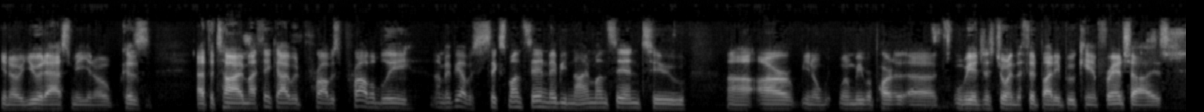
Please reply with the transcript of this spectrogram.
you know you had asked me, you know, because at the time I think I would probably probably uh, maybe I was six months in, maybe nine months into uh, our you know when we were part of uh, when we had just joined the Fit Body Bootcamp franchise,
